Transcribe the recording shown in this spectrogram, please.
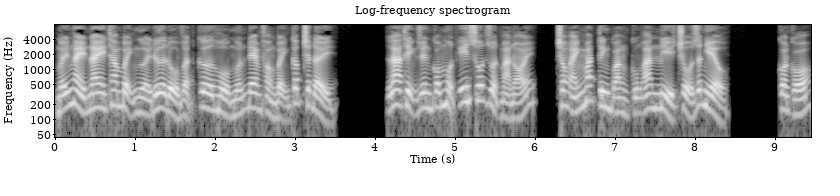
mấy ngày nay thăm bệnh người đưa đồ vật cơ hồ muốn đem phòng bệnh cấp chất đầy. La Thịnh Duyên có một ít sốt ruột mà nói, trong ánh mắt tinh quang cũng ăn nỉ chỗ rất nhiều. Còn có,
